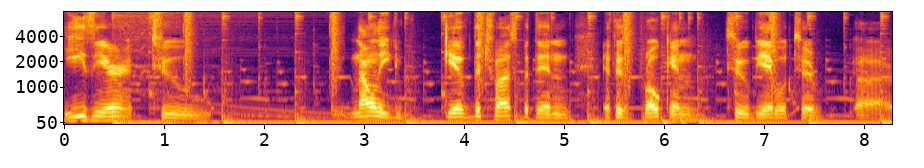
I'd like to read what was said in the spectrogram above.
easier to not only give the trust, but then if it's broken, to be able to uh,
